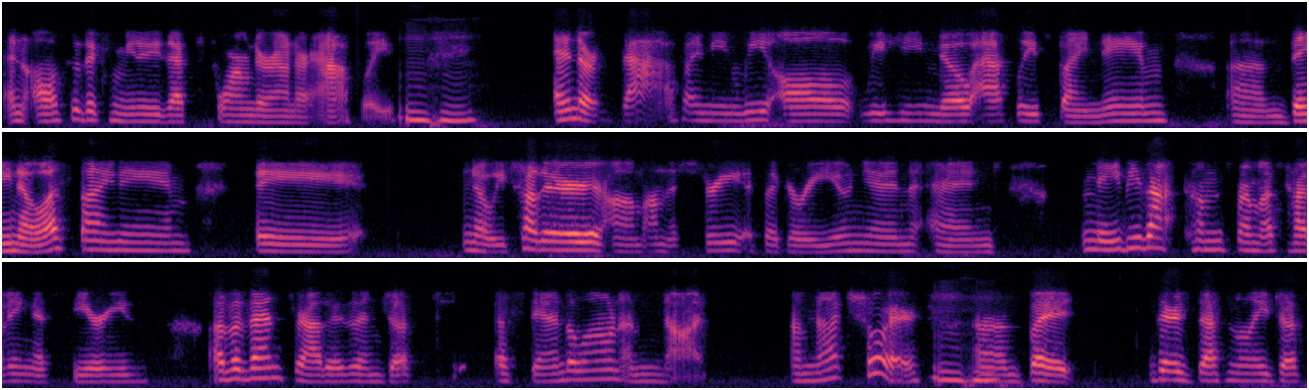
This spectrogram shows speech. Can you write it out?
and also the community that's formed around our athletes Mm-hmm. and our staff. I mean, we all we know athletes by name. Um, they know us by name. They know each other um, on the street. It's like a reunion, and maybe that comes from us having a series of events rather than just a standalone. I'm not. I'm not sure, Mm-hmm. um, but there's definitely just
